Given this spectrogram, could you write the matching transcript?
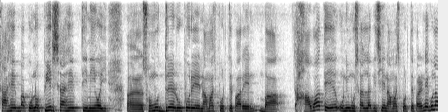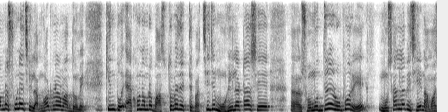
সাহেব বা কোনো পীর সাহেব তিনি ওই সমুদ্রের উপরে নামাজ পড়তে পারেন বা হাওয়াতে উনি মুসাল্লা বিছিয়ে নামাজ পড়তে পারেন, এগুলো আমরা শুনেছিলাম ঘটনার মাধ্যমে। কিন্তু এখন আমরা বাস্তবে দেখতে পাচ্ছি যে মহিলাটা সে সমুদ্রের উপরে মুসাল্লা বিছিয়ে নামাজ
